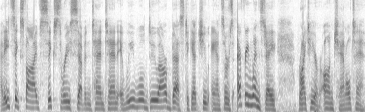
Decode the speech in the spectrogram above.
at 865 637 1010, and we will do our best to get you answers every Wednesday right here on Channel 10.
